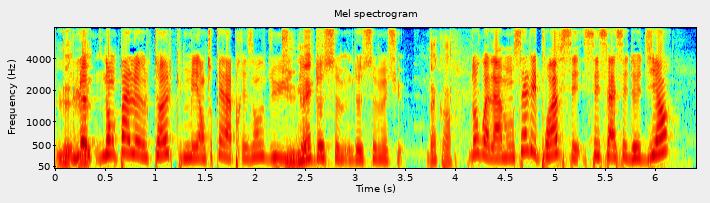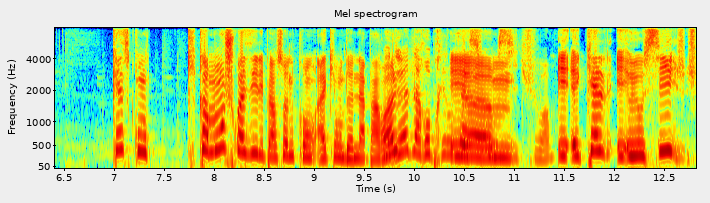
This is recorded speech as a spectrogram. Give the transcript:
le, le- le- non pas le talk, mais en tout cas la présence du, Du de- mec de ce, de ce monsieur. D'accord. Donc voilà, mon seul épreuve, c'est c'est ça, c'est de dire qu'est-ce qu'on, qui- comment on choisit les personnes à qui on donne la parole. Au-delà de la représentation Et, euh, aussi, tu vois. Et, et, quel, et aussi, je,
